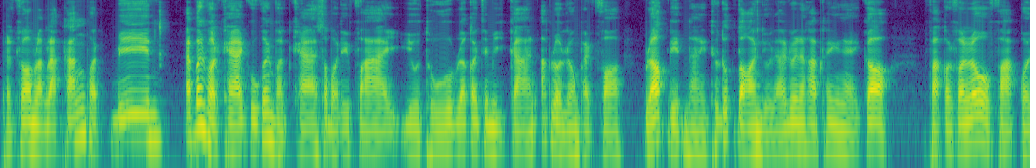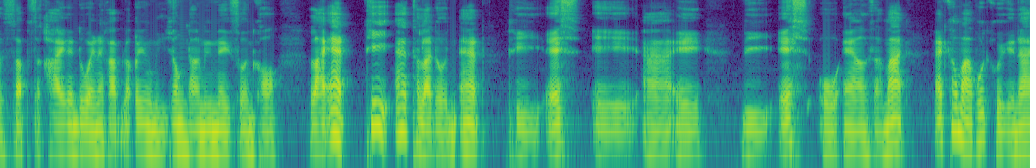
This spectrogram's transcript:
แพลตฟอร์มหลักๆ ทั้ง Podbean Apple Podcast Google Podcast Spotify YouTube แล้วก็จะมีการอัปโหลดลงแพลตฟอร์ม Blockdit ในทุกๆ ตอนอยู่แล้วด้วยนะครับ ถ้ายังไงก็ฝากกด Follow ฝากกด Subscribe กันด้วยนะครับ แล้วก็ยังมีช่องทางหนึ่งในส่วนของ Line แอดที่แอดธราดลแอด T H A R A D H O L สามารถแอดเข้ามาพูดคุยกันได้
